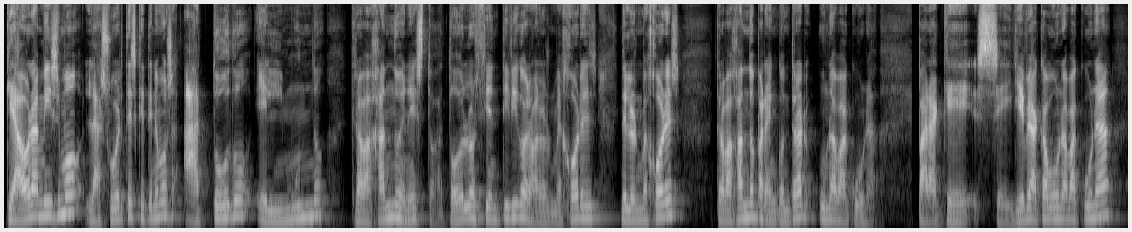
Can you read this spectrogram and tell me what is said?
Que ahora mismo la suerte es que tenemos a todo el mundo trabajando en esto, a todos los científicos, a los mejores de los mejores, trabajando para encontrar una vacuna para que se lleve a cabo una vacuna,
